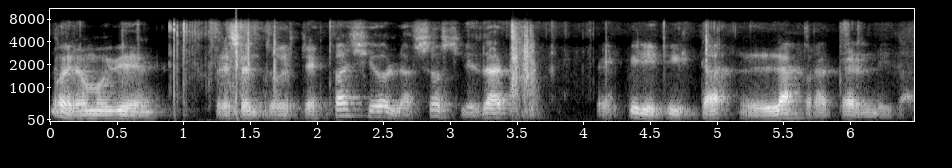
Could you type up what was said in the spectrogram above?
Bueno, muy bien. Presento este espacio, la sociedad espiritista, la fraternidad.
